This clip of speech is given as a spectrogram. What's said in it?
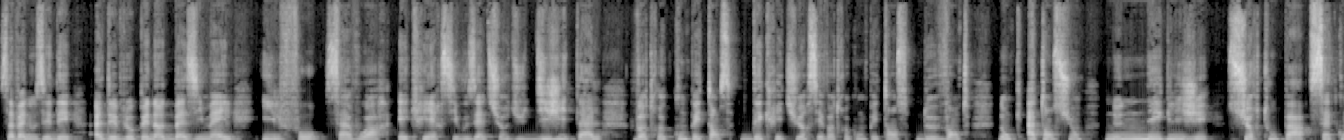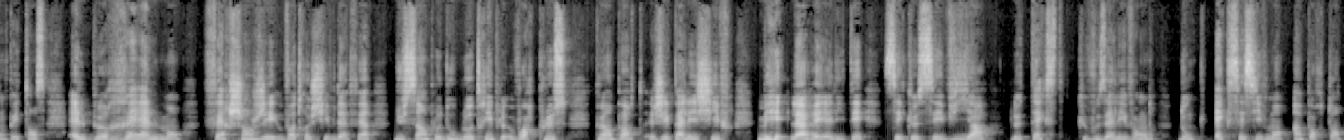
ça va nous aider à développer notre base email. Il faut savoir écrire. Si vous êtes sur du digital, votre compétence d'écriture, c'est votre compétence de vente. Donc attention, ne négligez surtout pas cette compétence. Elle peut réellement faire changer votre chiffre d'affaires du simple au double au triple, voire plus. Peu importe, j'ai pas les chiffres, mais la réalité, c'est que c'est via le texte que vous allez vendre, donc excessivement important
